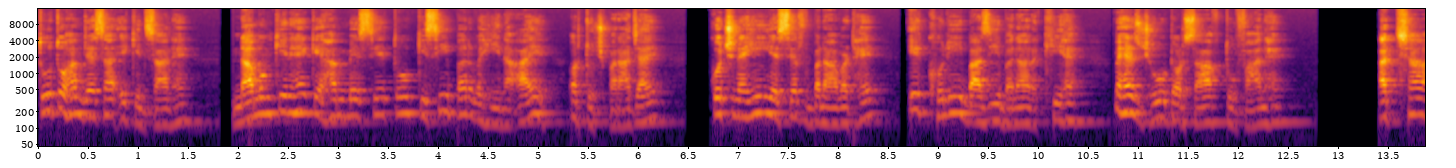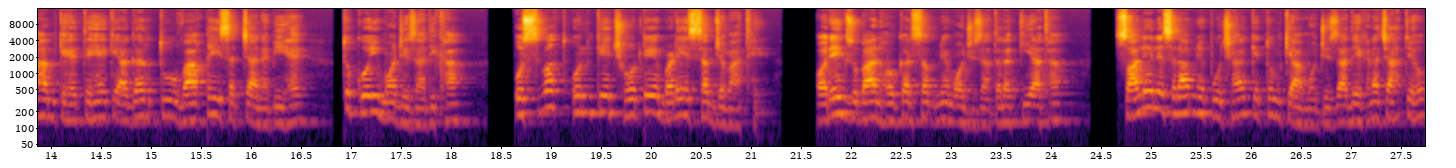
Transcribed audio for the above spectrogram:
تو تو ہم جیسا ایک انسان ہے ناممکن ہے کہ ہم میں سے تو کسی پر وہی نہ آئے اور تجھ پر آ جائے۔ کچھ نہیں، یہ صرف بناوٹ ہے۔ ایک کھلی بازی بنا رکھی ہے۔ محض جھوٹ اور صاف طوفان ہے۔ اچھا ہم کہتے ہیں کہ اگر تو واقعی سچا نبی ہے، تو کوئی معجزہ دکھا۔ اس وقت ان کے چھوٹے بڑے سب جمع تھے اور ایک زبان ہو کر سب نے معجزہ طلب کیا تھا۔ صالح علیہ السلام نے پوچھا کہ تم کیا معجزہ دیکھنا چاہتے ہو؟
